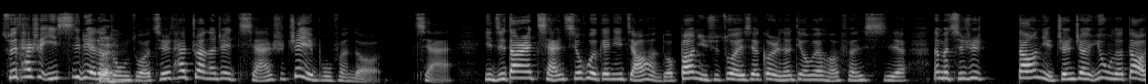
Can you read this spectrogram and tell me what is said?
所以他是一系列的动作。其实他赚的这钱是这一部分的。钱，以及当然前期会跟你讲很多，帮你去做一些个人的定位和分析。那么其实当你真正用得到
